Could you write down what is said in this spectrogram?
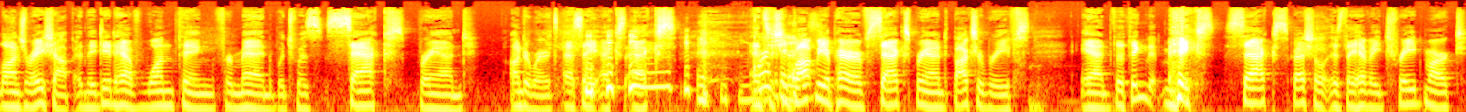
lingerie shop, and they did have one thing for men, which was Saxx brand underwear. It's S A X X, and so she bought me a pair of Saxx brand boxer briefs. And the thing that makes Saxx special is they have a trademarked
